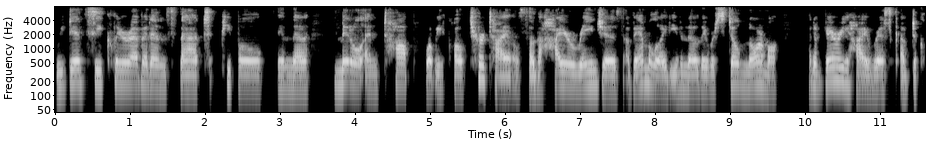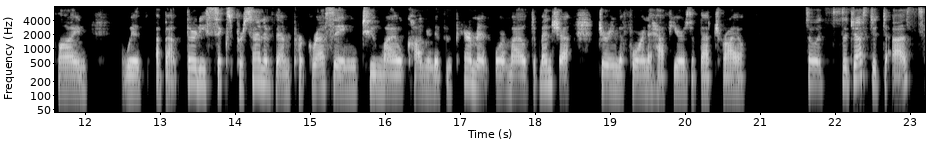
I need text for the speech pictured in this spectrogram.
we did see clear evidence that people in the middle and top, what we call tertiles, so the higher ranges of amyloid, even though they were still normal, had a very high risk of decline, with about 36% of them progressing to mild cognitive impairment or mild dementia during the four and a half years of that trial. So it's suggested to us,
